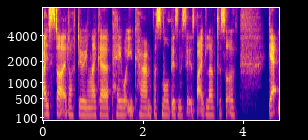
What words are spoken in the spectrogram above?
i started off doing like a pay what you can for small businesses but i'd love to sort of get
